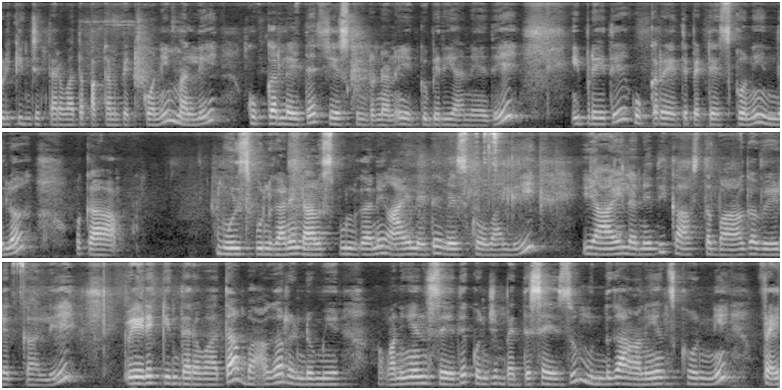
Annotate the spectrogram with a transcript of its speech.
ఉడికించిన తర్వాత పక్కన పెట్టుకొని మళ్ళీ కుక్కర్లో అయితే చేసుకుంటున్నాను ఎగ్ బిర్యానీ అనేది. ఇప్పుడైతే కుక్కర్ అయితే పెట్టేసుకొని ఇందులో ఒక మూడు స్పూన్లు కానీ నాలుగు స్పూన్లు కానీ ఆయిల్ అయితే వేసుకోవాలి. ఈ ఆయిల్ అనేది కాస్త బాగా వేడెక్కాలి. వేడెక్కిన తర్వాత బాగా రెండు మీ ఆనియన్స్ అయితే కొంచెం పెద్ద సైజు ముందుగా ఆనియన్స్ కొన్ని ఫ్రై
